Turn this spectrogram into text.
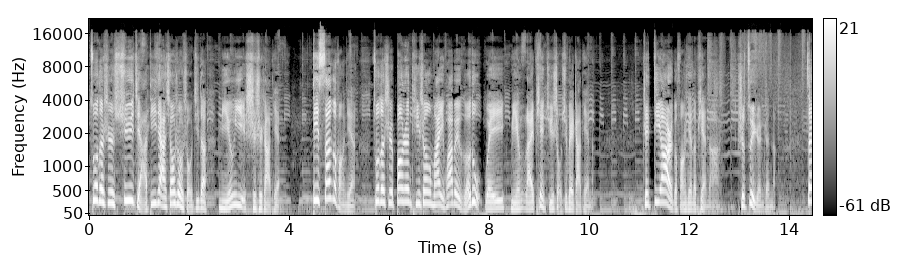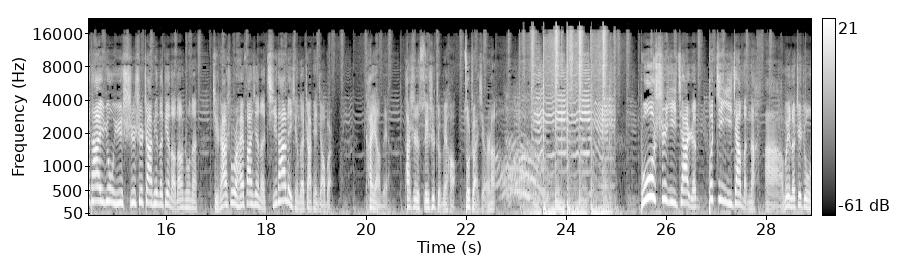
做的是虚假低价销售手机的名义实施诈骗，第三个房间。做的是帮人提升蚂蚁花呗额度为名来骗取手续费诈骗的。这第二个房间的骗子啊，是最认真的。在他用于实施诈骗的电脑当中呢，警察叔叔还发现了其他类型的诈骗脚本。看样子呀，他是随时准备好做转型了。不是一家人不进一家门呐！啊，为了这种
